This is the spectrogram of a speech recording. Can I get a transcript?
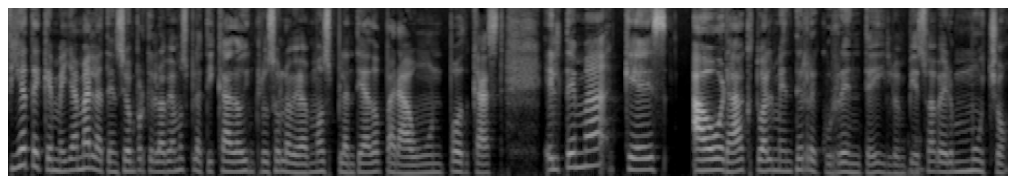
Fíjate que me llama la atención porque lo habíamos platicado, incluso lo habíamos planteado para un podcast. El tema que es ahora actualmente recurrente y lo empiezo a ver mucho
